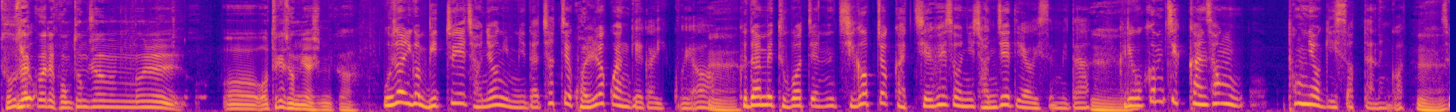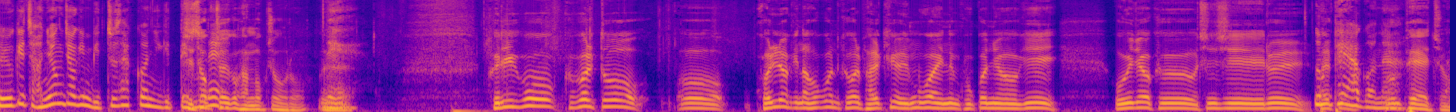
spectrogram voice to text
두 사건의 공통점을 어, 어떻게 정리하십니까? 우선 이건 미투의 전형입니다. 첫째 권력 관계가 있고요. 네. 그 다음에 두 번째는 직업적 가치의 훼손이 전제되어 있습니다. 네. 그리고 끔찍한 성 폭력이 있었다는 것. 네. 그래서 이게 전형적인 미투 사건이기 때문에 지속적이고 반복적으로. 네. 네. 그리고 그걸 또 어, 권력이나 혹은 그걸 밝힐 의무가 있는 공권력이 오히려 그 진실을 은폐하거나 은폐했죠.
